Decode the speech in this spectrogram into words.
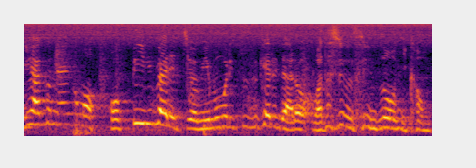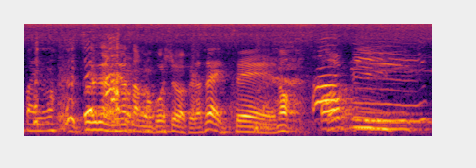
200年後もホッピービバレッジを見守り続けるであろう私の心臓音に乾杯を。それでは皆さんもご唱和ください。せーの。ホッピー。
